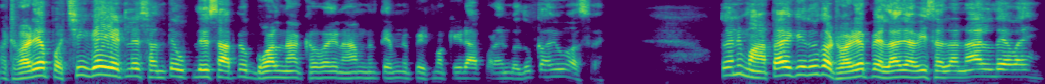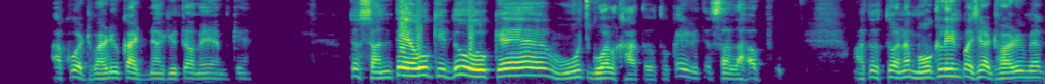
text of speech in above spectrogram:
અઠવાડિયા પછી ગઈ એટલે સંતે ઉપદેશ આપ્યો, ગોળ ના ખવાય ને આમ ને તેમને પેટમાં કીડા પડે ને બધું કયું હશે? તો એની માતાએ કીધું કે અઠવાડિયા પહેલાં જ આવી સલાહ ના દેવાય. આખું અઠવાડિયું કાઢી નાખ્યું તમે એમ કે. તો સંતે એવું કીધું કે હું જ ગોળ ખાતો હતો, કઈ રીતે સલાહ આપું? આ તો તને મોકલીને પછી અઠવાડિયું મેં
